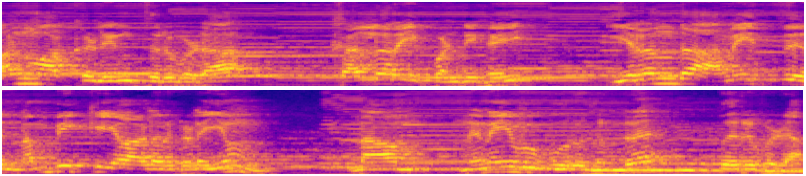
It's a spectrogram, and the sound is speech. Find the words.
ஆன்மாக்களின் திருவிழா கல்லறை பண்டிகை இறந்த அனைத்து நம்பிக்கையாளர்களையும் நாம் நினைவு கூறுகின்ற பெருவிழா.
